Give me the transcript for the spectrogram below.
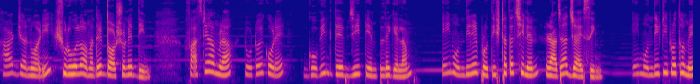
থার্ড জানুয়ারি শুরু হলো আমাদের দর্শনের দিন। ফার্স্টে আমরা টোটোয় করে গোবিন্দ দেবজি টেম্পলে গেলাম। এই মন্দিরের প্রতিষ্ঠাতা ছিলেন রাজা জয় সিং। এই মন্দিরটি প্রথমে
